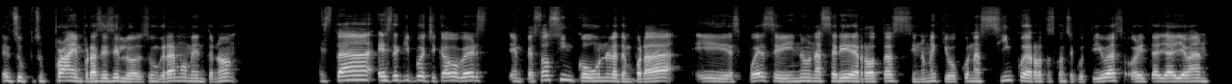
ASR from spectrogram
en su, su prime, por así decirlo, su gran momento, ¿no? Está este equipo de Chicago Bears empezó 5-1 la temporada y después se vino una serie de derrotas, si no me equivoco, unas 5 derrotas consecutivas. Ahorita ya llevan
